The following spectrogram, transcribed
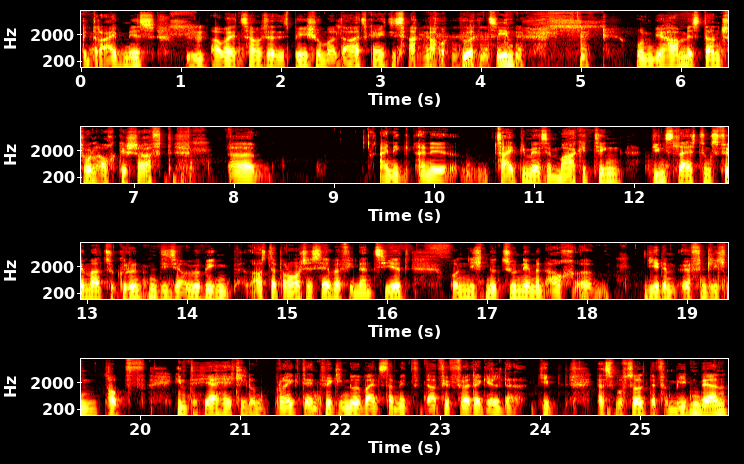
Betreiben ist. Mhm. Aber jetzt haben wir gesagt, jetzt bin ich schon mal da, jetzt kann ich die Sache auch durchziehen. Und wir haben es dann schon auch geschafft, äh, eine, eine zeitgemäße Marketing-Dienstleistungsfirma zu gründen, die sich ja überwiegend aus der Branche selber finanziert und nicht nur zunehmend auch äh, jedem öffentlichen Topf hinterherhechelt und Projekte entwickelt, nur weil es damit dafür Fördergelder gibt. Das sollte vermieden werden.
